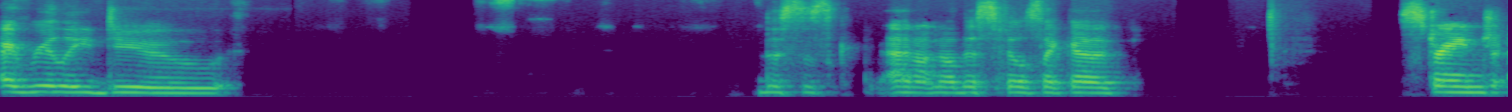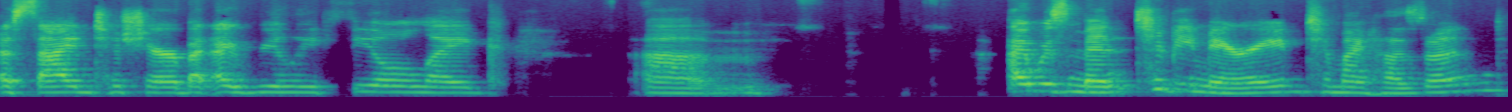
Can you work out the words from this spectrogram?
I really do. This is, I don't know, this feels like a strange aside to share, but I really feel like um, I was meant to be married to my husband.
